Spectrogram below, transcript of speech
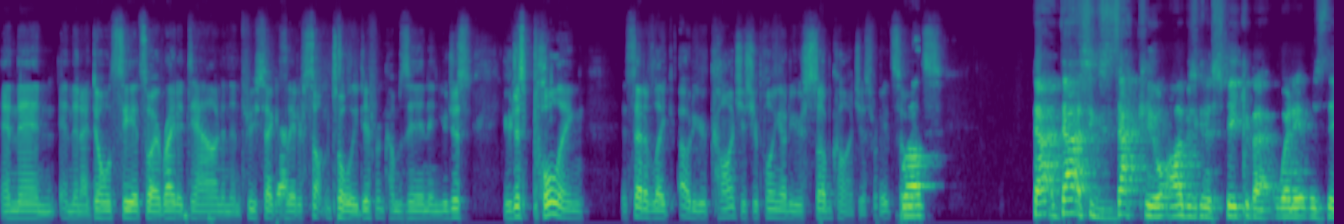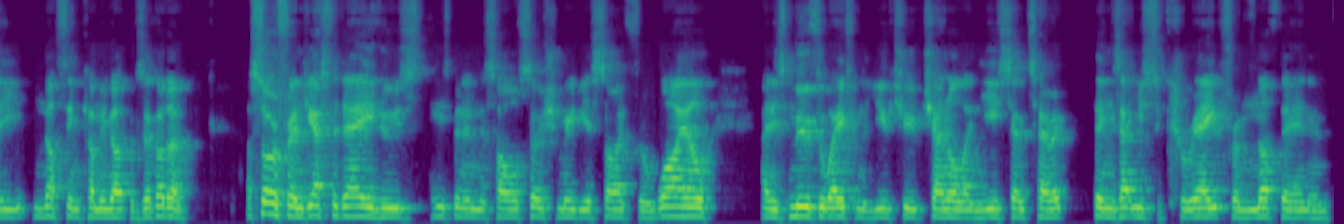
and then and then I don't see it, so I write it down, and then three seconds yeah. later, something totally different comes in, and you're just you're just pulling instead of like out of your conscious, you're pulling out of your subconscious, right? So well, it's that that's exactly what I was going to speak about when it was the nothing coming up because I got a I saw a friend yesterday who's he's been in this whole social media side for a while, and he's moved away from the YouTube channel and the esoteric things that used to create from nothing and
